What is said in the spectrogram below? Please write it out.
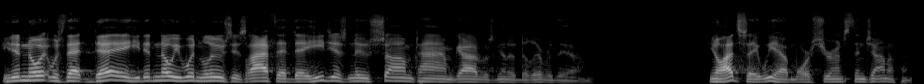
He didn't know it was that day. He didn't know he wouldn't lose his life that day. He just knew sometime God was going to deliver them. You know, I'd say we have more assurance than Jonathan.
